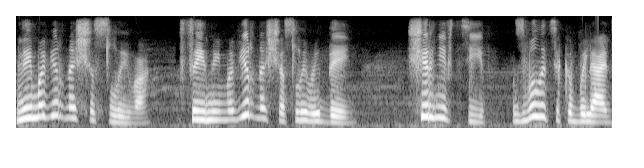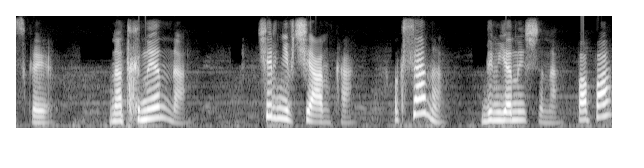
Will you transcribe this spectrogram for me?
Неймовірно щаслива в цей неймовірно щасливий день. Чернівців, з вулиці Кобилянської, натхненна чернівчанка Оксана Дем'янишина. Папа.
